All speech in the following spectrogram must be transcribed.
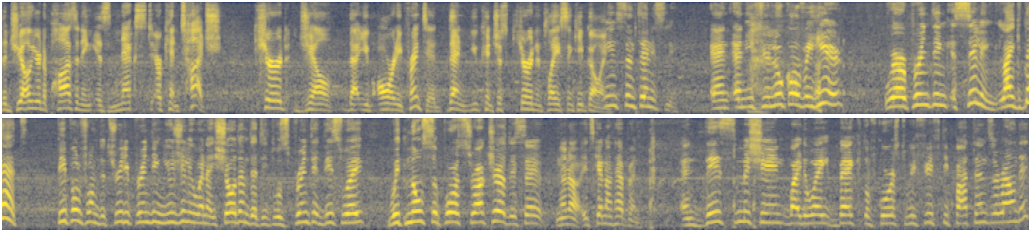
the gel you're depositing is next or can touch cured gel that you've already printed, then you can just cure it in place and keep going. instantaneously. And, and if you look over here, we are printing a ceiling like that. People from the 3D printing, usually when I show them that it was printed this way with no support structure, they say, no, no, it cannot happen. and this machine, by the way, backed, of course, with 50 patents around it.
